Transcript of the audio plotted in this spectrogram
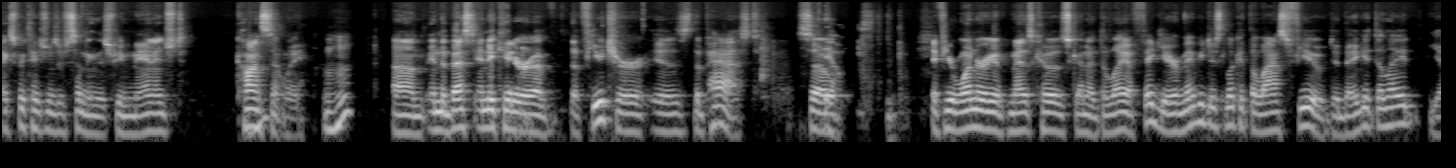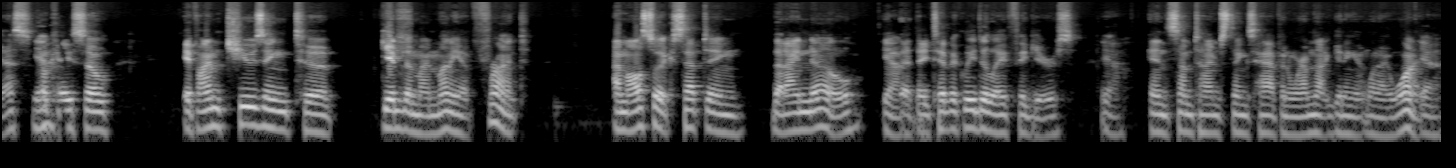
expectations are something that should be managed constantly. Mm-hmm. Um, and the best indicator of the future is the past. So if you're wondering if Mezco is going to delay a figure, maybe just look at the last few. Did they get delayed? Yes. Yeah. Okay. So if I'm choosing to give them my money up front, I'm also accepting that I know Yeah. that they typically delay figures. Yeah. And sometimes things happen where I'm not getting it when I want it. Yeah.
